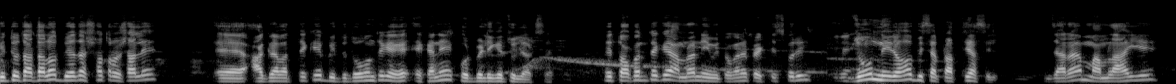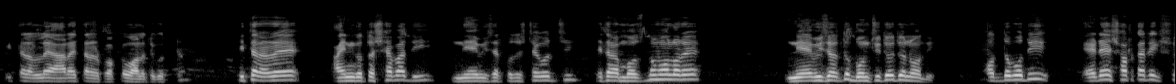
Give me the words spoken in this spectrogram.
বিদ্যুৎ আদালত দুই হাজার সতেরো সালে আগ্রাবাদ থেকে বিদ্যুৎ ভবন থেকে এখানে কোর্ট বিল্ডিং এ চলে আসছে। তখন থেকে আমরা নিয়মিত ওখানে প্র্যাকটিস করি। যোন নিরহ বিচার প্রার্থী আছিল। যারা মামলা হাইয়ে ইতারালে আর ইতারার পক্ষে ওয়ালাতে করতাম। ইতারারে আইনগত সেবা দি ন্যায় বিচার প্রতিষ্ঠা করছি। এছাড়া মজলুম হলরে ন্যায় বিচার তো বঞ্চিত হইতো নদী অদ্যবধি এডে সরকারি কিছু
